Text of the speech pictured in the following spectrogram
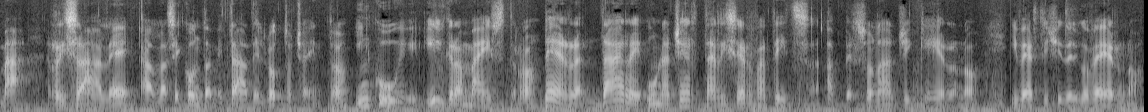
ma risale alla seconda metà dell'Ottocento in cui il Gran Maestro, per dare una certa riservatezza a personaggi che erano i vertici del governo,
